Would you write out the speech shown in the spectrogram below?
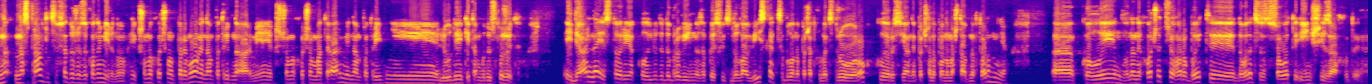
На, насправді це все дуже закономірно. Якщо ми хочемо перемоги, нам потрібна армія. Якщо ми хочемо мати армію, нам потрібні люди, які там будуть служити. Ідеальна історія, коли люди добровільно записуються до лав війська. Це було на початку 22-го року, коли росіяни почали повномасштабне вторгнення. Е, Коли вони не хочуть цього робити, доводиться застосовувати інші заходи.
